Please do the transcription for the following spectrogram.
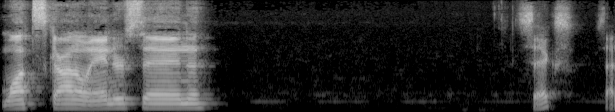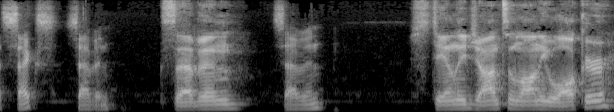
Juan Toscano Anderson. Six? Is that six? Seven? Seven. Seven. Stanley Johnson, Lonnie Walker.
